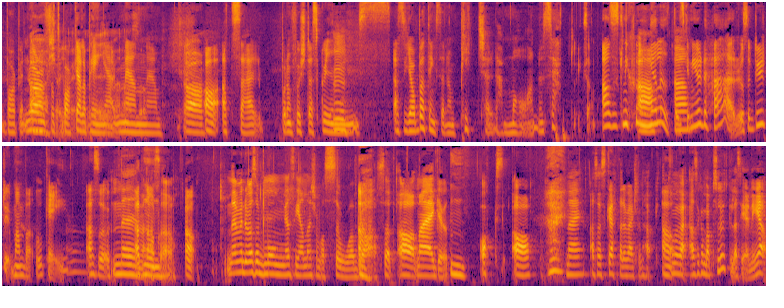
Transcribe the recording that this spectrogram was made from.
eh, Barbie. Nu Ja, har de fått tillbaka alla nej, pengar, men men, alltså. eh, Ja. att så här på de första screens Alltså jag bara tänkte när de pitchade det här manuset. Liksom. Alltså ska ni sjunga lite? Ska ni göra det här? Och så, man bara okej. Alltså, Nej, att men någon, alltså. ja. Nej men det var så många scener som var så bra. Ah. Så att, ja, nej gud. Mm. Och ja, nej, alltså jag skrattade verkligen högt. Jag kommer, alltså, kommer absolut vilja se den igen,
